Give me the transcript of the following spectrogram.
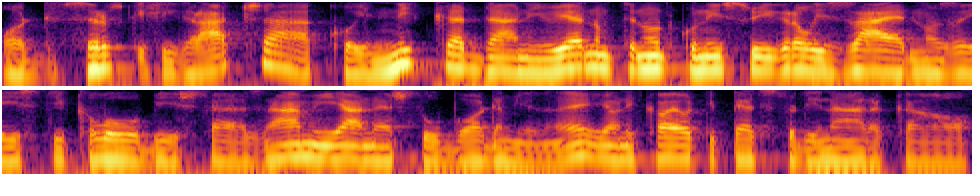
od srpskih igrača koji nikada ni u jednom trenutku nisu igrali zajedno za isti klub i šta ja znam i ja nešto ubodem jedan, e, i oni kao evo ti 500 dinara kao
